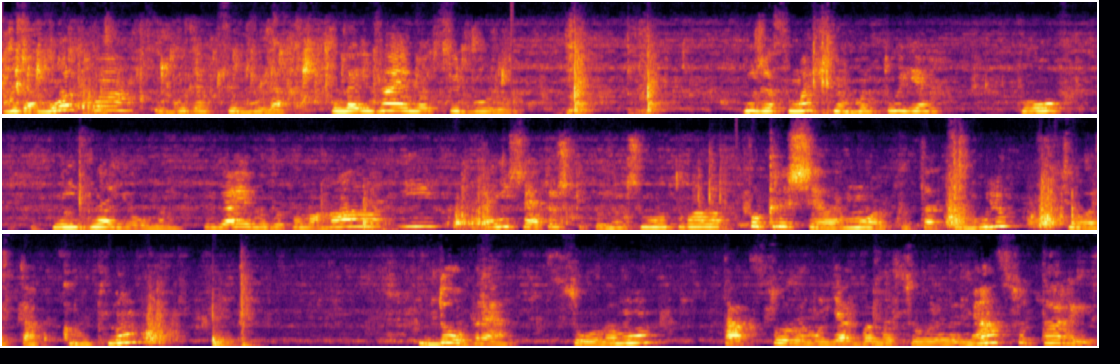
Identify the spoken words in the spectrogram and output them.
Буде морква і буде цибуля. І нарізаємо цибулю. Дуже смачно готує плов мій знайомий. Я йому допомагала і раніше я трошки по-іншому готувала. Покришили морку та цибулю, цю ось так крупно. Добре солимо. Так, солимо, як би ми солили м'ясо та рис.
